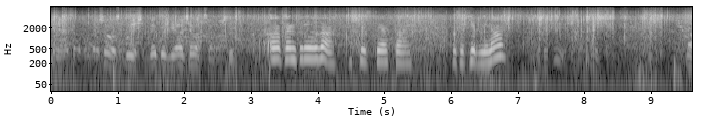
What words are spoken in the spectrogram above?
Bine, asta a făcut așa, o să pune și becuri, e altceva seama, știi? A, pentru, da, chestia asta, o să fie lumina. Să fie și acolo. Da,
